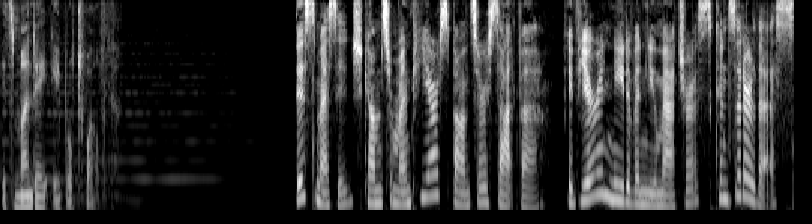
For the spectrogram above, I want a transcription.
It's Monday, April 12th. This message comes from NPR sponsor Saatva. If you're in need of a new mattress, consider this.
